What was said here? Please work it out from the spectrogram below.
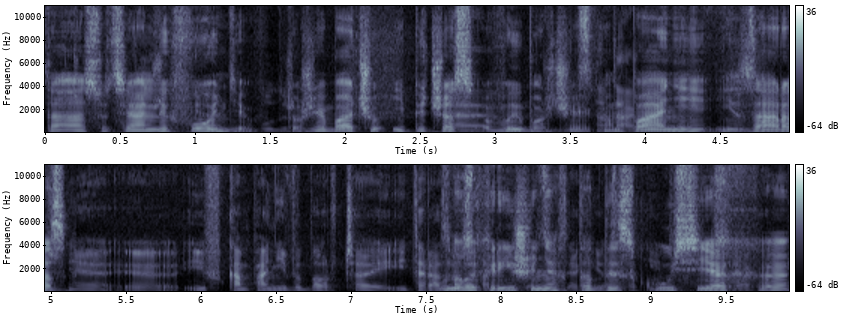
та соціальних фондів. Тож я бачу і під час виборчої кампанії, і зараз і в кампанії виборчій, і у нових рішеннях та дискусіях, е,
